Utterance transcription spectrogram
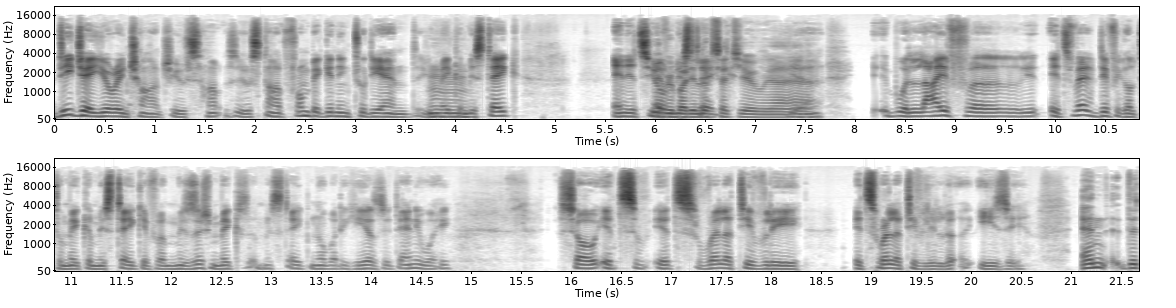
DJ. You're in charge. You you start from beginning to the end. You make a Mhm. mistake, and it's your Everybody mistake. looks at you. Yeah. Yeah. Well, life, uh, it's very difficult to make a mistake. If a musician makes a mistake, nobody hears it anyway. So it's it's relatively it's relatively easy. And the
